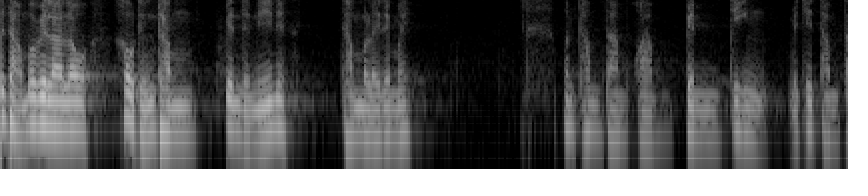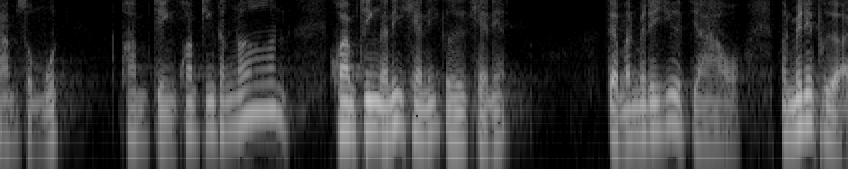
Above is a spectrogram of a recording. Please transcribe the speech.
จะถามว่าเวลาเราเข้าถึงทำเป็นแบบนี้เนี่ยทำอะไรได้ไหม มันทำตามความเป็นจริง ไม่ใช่ทำตามสมมุติ ความจริง ความจริงทั้งนั้นความจริงอันนี้แค่นี้ก็คือแค่นี้แต่มันไม่ได้ยืดยาว มันไม่ได้เผื่ออ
